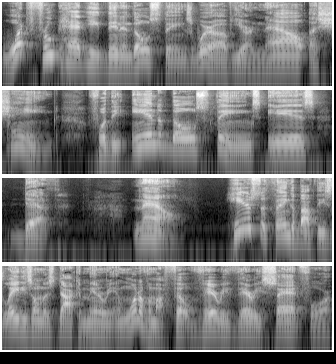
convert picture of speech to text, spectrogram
What fruit had ye then in those things whereof ye are now ashamed? For the end of those things is death. Now, here's the thing about these ladies on this documentary, and one of them I felt very, very sad for.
